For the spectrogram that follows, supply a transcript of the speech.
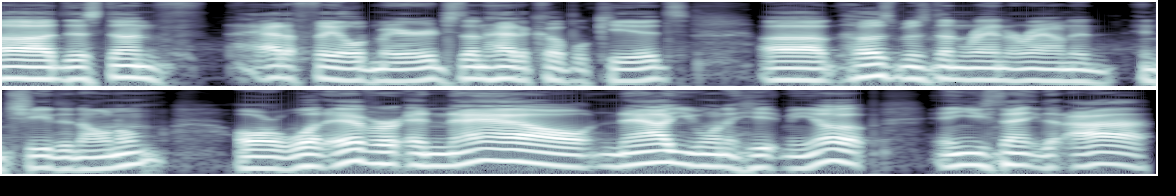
uh, that's done had a failed marriage, done had a couple kids, uh, husbands done ran around and, and cheated on them or whatever, and now now you want to hit me up and you think that I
